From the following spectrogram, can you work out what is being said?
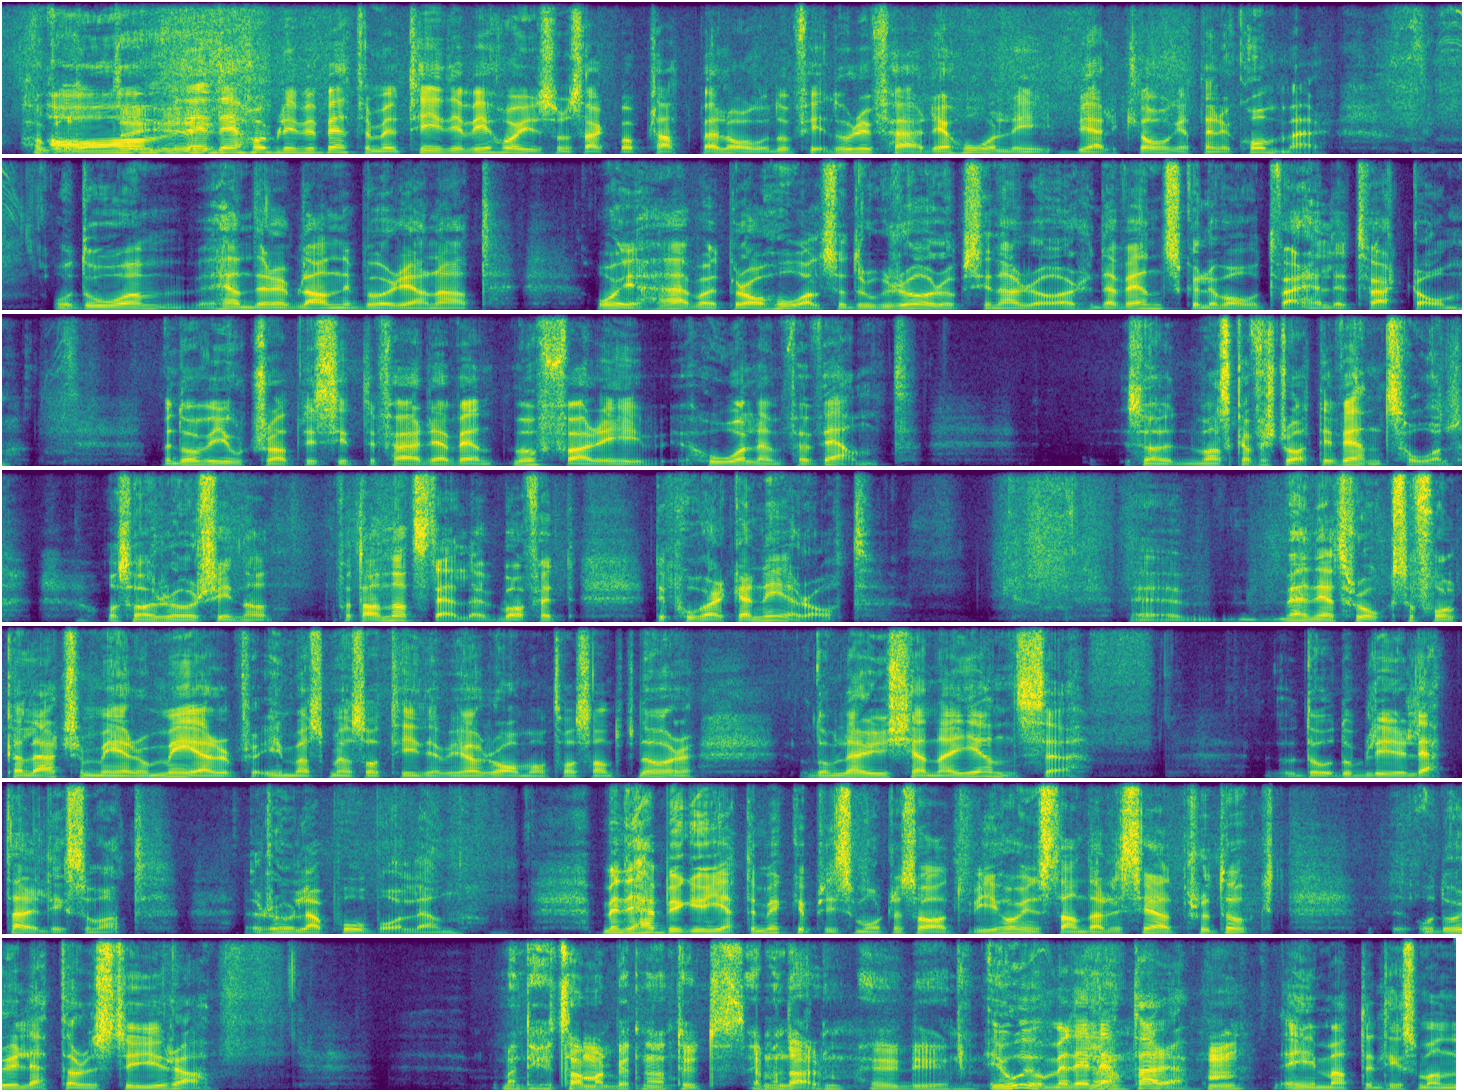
ha gått. Ja, det, det har blivit bättre men tidigare, vi har ju som sagt var plattbärlag och då, då är det färdiga hål i bjälklaget när det kommer. Och då hände det ibland i början att oj, här var ett bra hål, så drog rör upp sina rör där vänt skulle vara åt tvär, eller tvärtom. Men då har vi gjort så att vi sitter färdiga väntmuffar i hålen för vänt. Så man ska förstå att det är vänts hål. Och så har rörsidan på ett annat ställe, bara för att det påverkar neråt. Eh, Men jag tror också folk har lärt sig mer och mer, för i och med som jag sa tidigare, vi har ramavtalsentreprenörer, de lär ju känna igen sig. Då, då blir det lättare liksom att rulla på bollen. Men det här bygger ju jättemycket, precis som Mårten sa, att vi har ju en standardiserad produkt och då är det lättare att styra. Men det är ju ett samarbete naturligtvis även där. Det är, ju- Jo, jo men det är Ja. lättare. Mm. I och med att det, liksom man,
